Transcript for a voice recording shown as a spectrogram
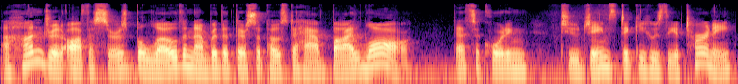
a 100 officers below the number that they're supposed to have by law. That's according to James Dickey, who's the attorney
